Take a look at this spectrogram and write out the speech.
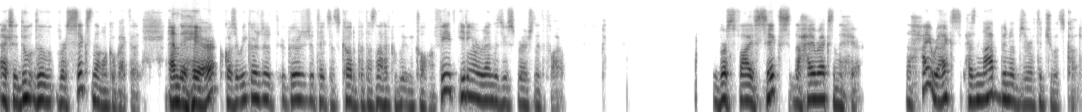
actually do do verse six, and then we'll go back to it. And the hare, because it regurgitates its cud, but does not have completely cloven feet, eating it renders you spiritually defiled. Verse five, six, the hyrax and the hare. The hyrax has not been observed to chew its cud.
